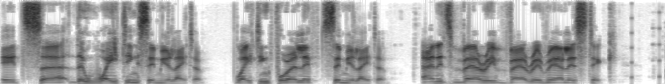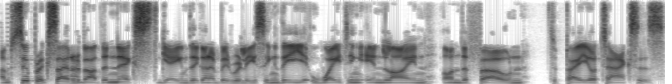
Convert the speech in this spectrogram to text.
It's uh, the waiting simulator, waiting for a lift simulator. And it's very, very realistic. I'm super excited about the next game they're going to be releasing the waiting in line on the phone to pay your taxes.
